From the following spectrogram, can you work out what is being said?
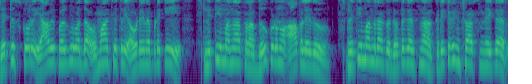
జట్టు స్కోరు యాభై పరుగుల వద్ద ఉమా ఛత్రి అవుట్ అయినప్పటికీ స్మృతి మందన తన దూకుడును ఆపలేదు. స్మృతి మందనకు జతకలిసిన cricketing shots maker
